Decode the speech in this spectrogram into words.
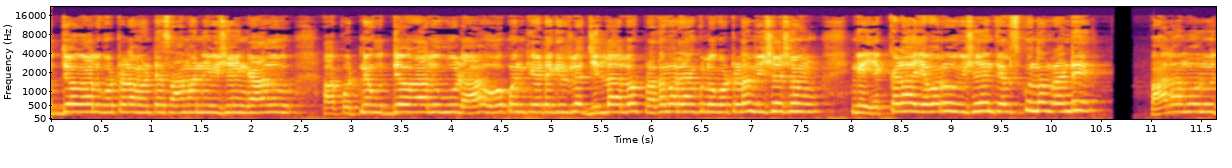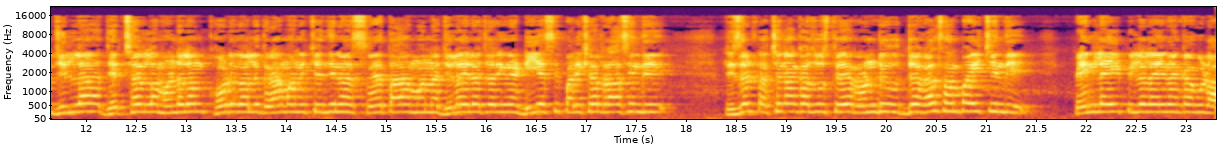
ఉద్యోగాలు కొట్టడం అంటే సామాన్య విషయం కాదు. ఆ కొట్టిన ఉద్యోగాలు కూడా ఓపెన్ కేటగిరీలో జిల్లాలో ప్రథమ ర్యాంకులో కొట్టడం విశేషం. ఇంకా ఎక్కడ ఎవరు విషయం తెలుసుకుందాం రండి. పాలమూరు జిల్లా జడ్చర్ల మండలం కోడుగల్లు గ్రామానికి చెందిన శ్వేత మొన్న జూలైలో జరిగిన డిఎస్సి పరీక్షలు రాసింది. రిజల్ట్ వచ్చినాక చూస్తే రెండు ఉద్యోగాలు సంపాదించింది. పెళ్ళై పిల్లలైనాక కూడా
